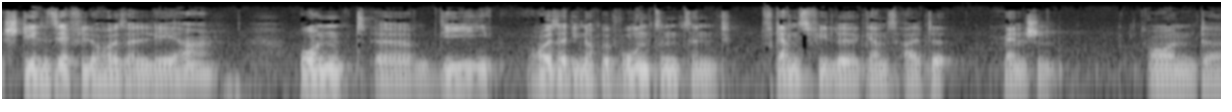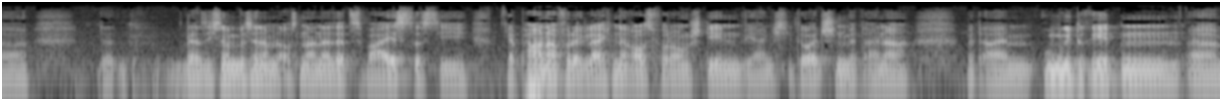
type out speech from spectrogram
stehen sehr viele Häuser leer und äh, die Häuser, die noch bewohnt sind, sind ganz viele ganz alte Menschen. Und äh, wer sich so ein bisschen damit auseinandersetzt, weiß, dass die Japaner vor der gleichen Herausforderung stehen wie eigentlich die Deutschen mit einer mit einem umgedrehten äh,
